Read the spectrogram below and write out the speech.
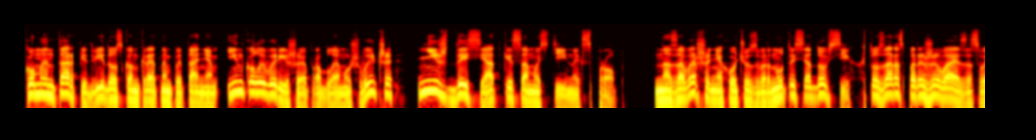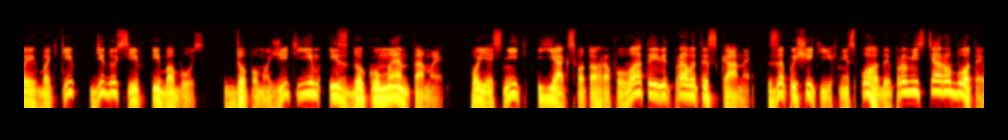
Коментар під відео з конкретним питанням інколи вирішує проблему швидше, ніж десятки самостійних спроб. На завершення хочу звернутися до всіх, хто зараз переживає за своїх батьків, дідусів і бабусь. Допоможіть їм із документами, поясніть, як сфотографувати і відправити скани, запишіть їхні спогади про місця роботи,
